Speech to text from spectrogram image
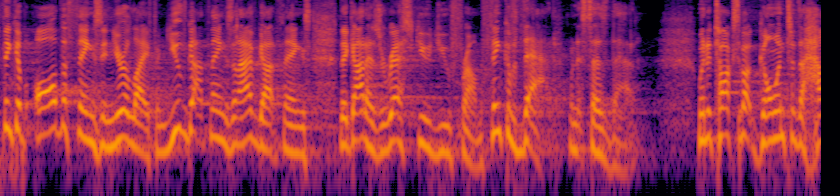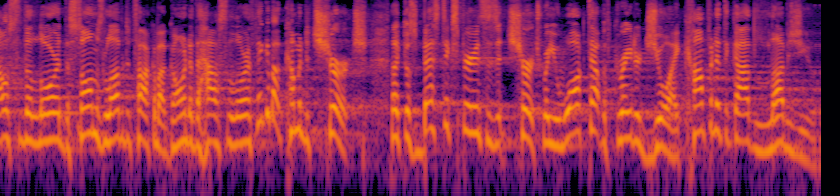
Think of all the things in your life, and you've got things and I've got things that God has rescued you from. Think of that when it says that. When it talks about going to the house of the Lord, the Psalms love to talk about going to the house of the Lord. Think about coming to church, like those best experiences at church where you walked out with greater joy, confident that God loves you,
